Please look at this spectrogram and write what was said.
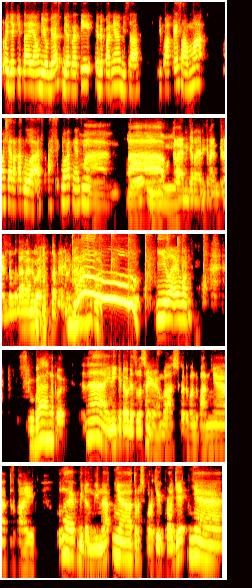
proyek kita yang biogas biar nanti ke depannya bisa dipakai sama masyarakat luas. Asik banget nggak sih? Mantap, keren, keren, keren, keren. Tepuk tangan buat Lab Energi. Gila emang. Seru banget loh. Nah, ini kita udah selesai ya bahas ke depan-depannya terkait lab, bidang minatnya, terus proyek-proyeknya.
